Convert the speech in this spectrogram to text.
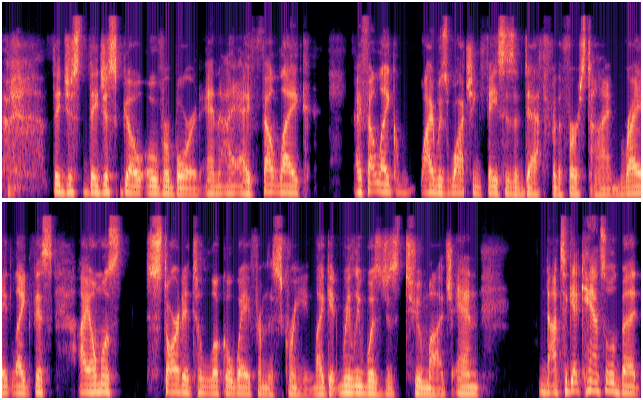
they just they just go overboard. And I, I felt like I felt like I was watching Faces of Death for the first time, right? Like this, I almost started to look away from the screen. Like it really was just too much. And not to get canceled, but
